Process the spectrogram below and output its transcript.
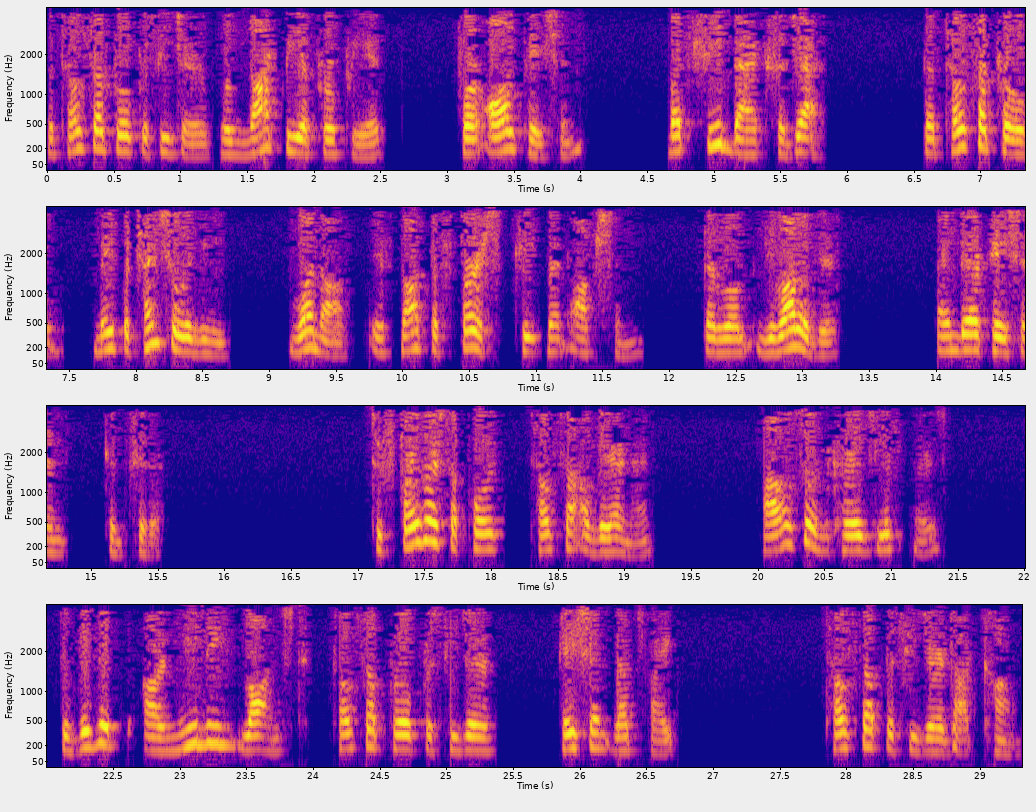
the TULSA-PRO procedure will not be appropriate for all patients, but feedback suggests that TULSA-PRO may potentially be one of, if not the first treatment option that urologists and their patients consider. To further support TULSA awareness, I also encourage listeners to visit our newly launched TULSA-PRO procedure patient website, tulsaprocedure.com.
